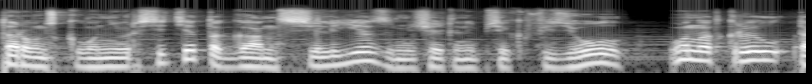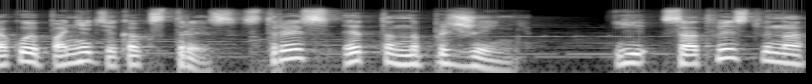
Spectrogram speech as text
Торонского университета Ганс Селье, замечательный психофизиолог, он открыл такое понятие, как стресс. Стресс – это напряжение. И, соответственно,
